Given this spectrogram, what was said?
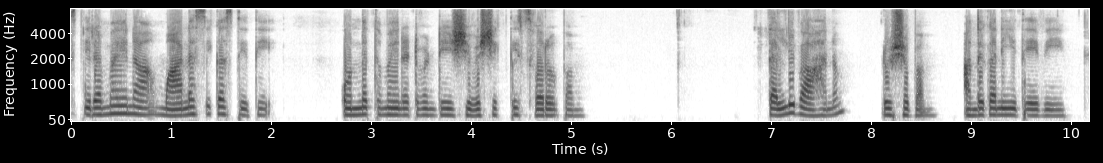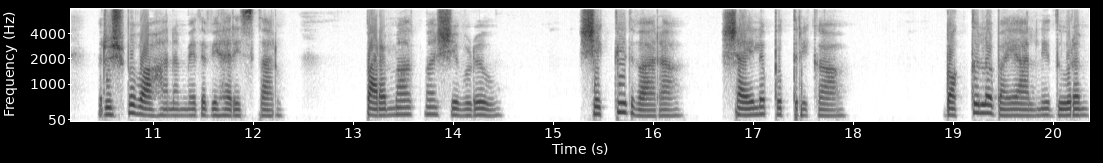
స్థిరమైన మానసిక స్థితి ఉన్నతమైనటువంటి శివశక్తి స్వరూపం. తల్లి వాహనం వృషభం అందుకని ఈ దేవి ఋషభ వాహనం మీద విహరిస్తారు. పరమాత్మ శివుడు శక్తి ద్వారా శైలపుత్రిక భక్తుల భయాల్ని దూరం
